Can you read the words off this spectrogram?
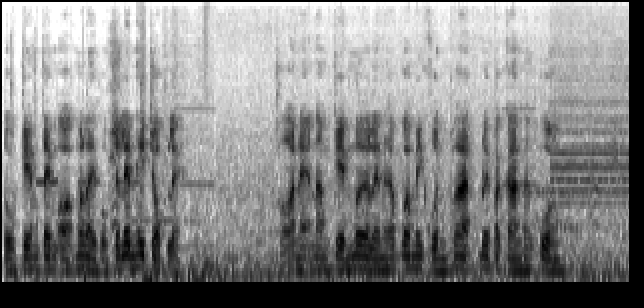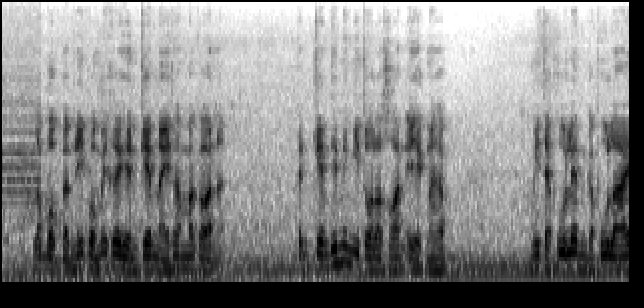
ตัวเกมเต็มออกเมื่อไหร่ผมจะเล่นให้จบเลย ขอแนะนำเกมเมอร์เลยนะครับ ว่าไม่ควรพลาดด้วยประการทั้งปวง ระบบแบบนี้ผมไม่เคยเห็นเกมไหนทำมาก่อนอะเป็นเกมที่ไม่มีตัวละครเอกนะครับ มีแต่ผู้เล่นกับผู้ร้าย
